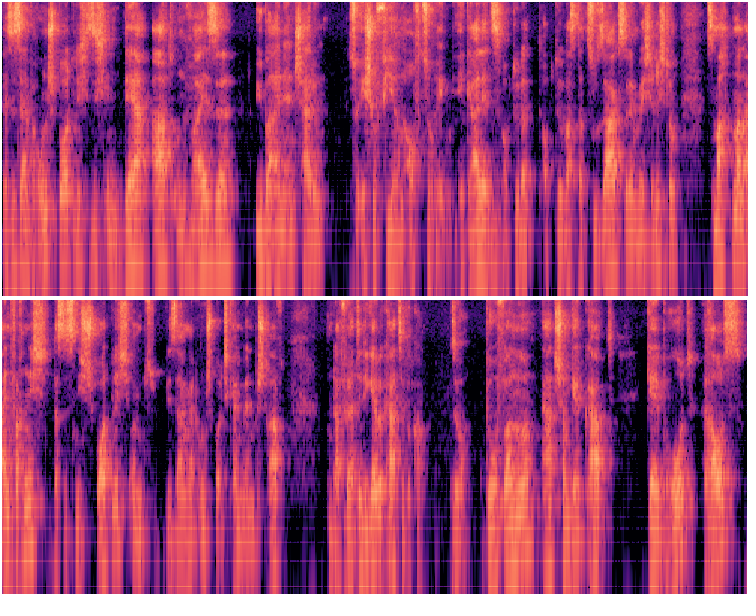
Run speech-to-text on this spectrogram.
es ist einfach unsportlich, sich in der Art und Weise über eine Entscheidung zu echauffieren, aufzuregen. Egal jetzt, ob du, dat, ob du was dazu sagst oder in welche Richtung. Das macht man einfach nicht. Das ist nicht sportlich und wir sagen halt, Unsportlichkeiten werden bestraft. Und dafür hat er die gelbe Karte bekommen. So, doof war nur, er hat schon gelb gehabt. Gelb-rot, raus.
